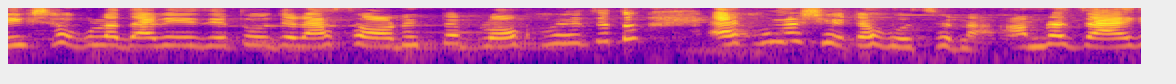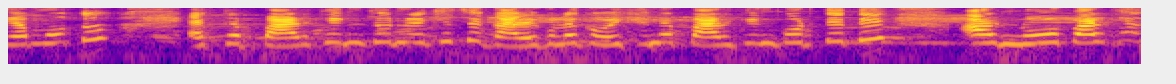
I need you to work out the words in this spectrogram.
রিক্সাগুলো দাঁড়িয়ে যেত, যে রাস্তা অনেকটা ব্লক হয়ে যেত এখনও সেটা হচ্ছে না। আমরা জায়গা মতো একটা পার্কিং জোন রেখেছি গাড়িগুলোকে ওইখানে পার্কিং করতে দিই আর নো পার্কিং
